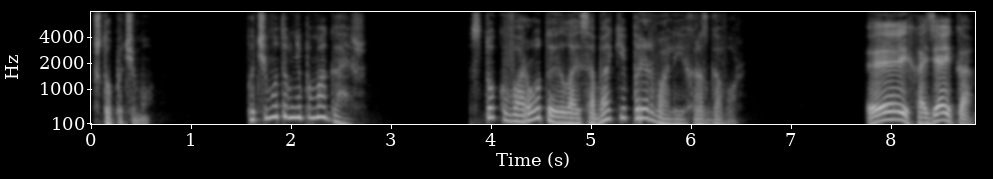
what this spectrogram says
«Что почему?» «Почему ты мне помогаешь?» Стук в ворота и лай собаки прервали их разговор. «Эй, хозяйка!»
